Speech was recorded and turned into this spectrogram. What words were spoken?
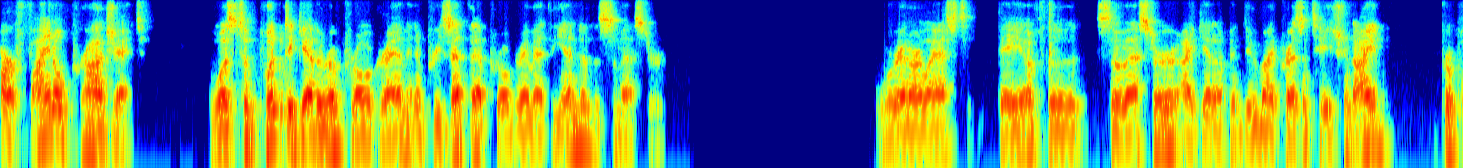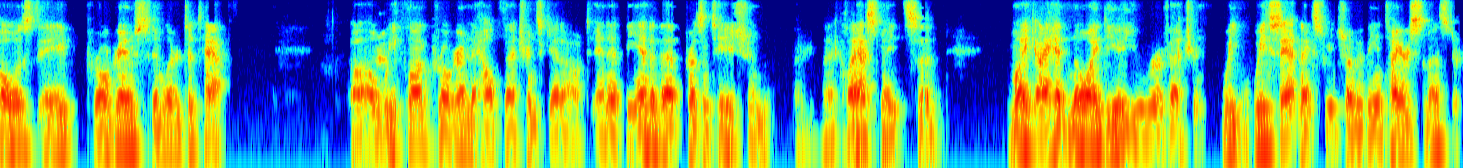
our final project was to put together a program and present that program at the end of the semester. We're in our last day of the semester. I get up and do my presentation. I proposed a program similar to TAP, a, week long program to help veterans get out. And at the end of that presentation, that classmate said, Mike, I had no idea you were a veteran. We, we sat next to each other the entire semester.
